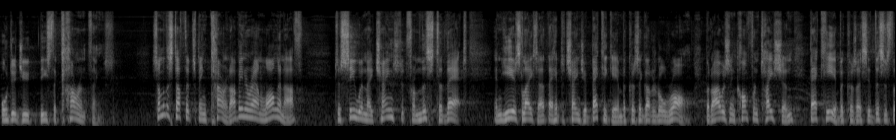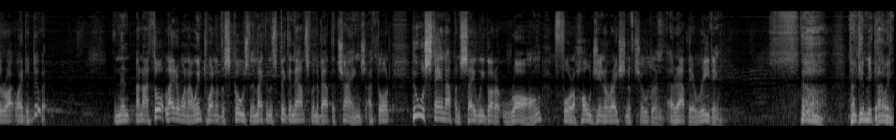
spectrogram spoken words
Or did you, these the current things? Some of the stuff that's been current, I've been around long enough to see when they changed it from this to that and years later, they had to change it back again because they got it all wrong. But I was in confrontation back here because I said, this is the right way to do it. And then, and I thought later when I went to one of the schools and they're making this big announcement about the change, I thought, who will stand up and say we got it wrong for a whole generation of children are out there reading? Oh, don't get me going.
